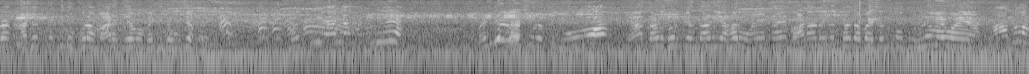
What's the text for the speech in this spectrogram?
પૂરા આદત ને કીધું પૂરા મારે દેવા કહી દઉં છે ભાઈ. ત્યાં ત્રણસો રૂપિયા દાડી હારું અહીંયા કઈ ભાડા નહીં થતા. ભાઈ સંતો તું લેવાયો આવ્યો અહીંયા?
